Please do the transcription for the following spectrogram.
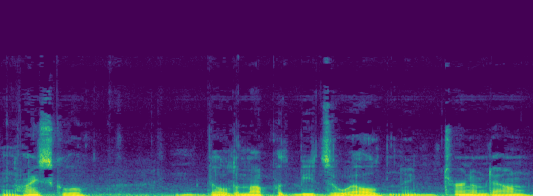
in high school. Build them up with beads of weld and turn them down.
